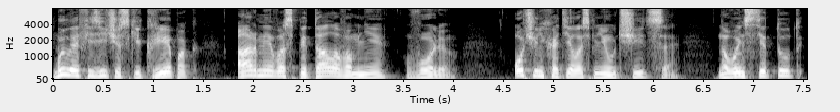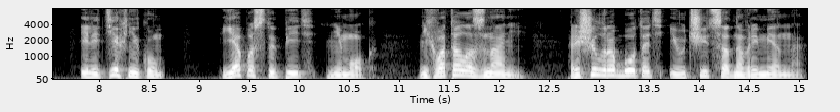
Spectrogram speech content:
Был я физически крепок, Армия воспитала во мне волю. Очень хотелось мне учиться, но в институт или техникум я поступить не мог. Не хватало знаний. Решил работать и учиться одновременно.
